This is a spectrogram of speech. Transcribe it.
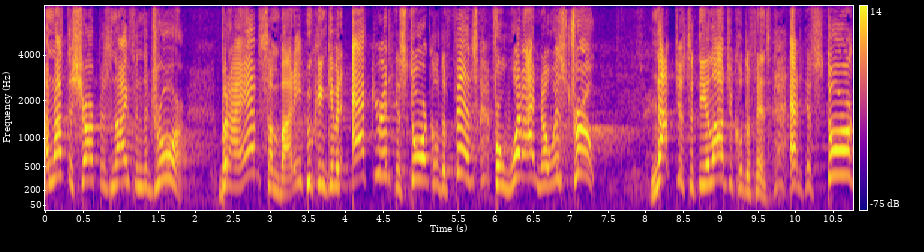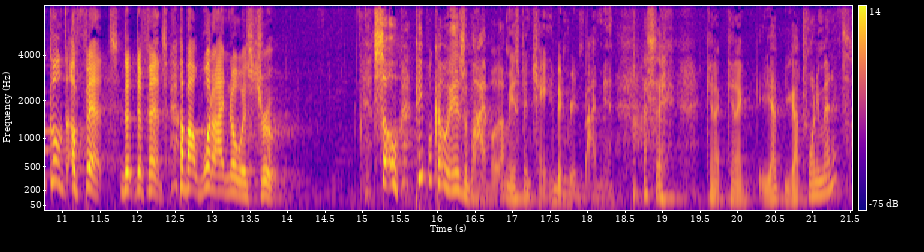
I'm not the sharpest knife in the drawer but I am somebody who can give an accurate historical defense for what I know is true. Not just a theological defense, an historical defense, defense about what I know is true. So people come, here's a Bible. I mean, it's been changed, it's been written by men. I say, can I, can I, you got, you got 20 minutes?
